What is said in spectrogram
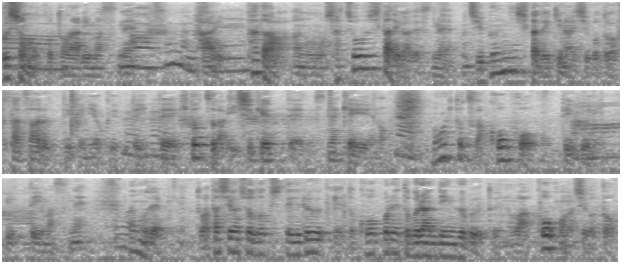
部署も異なりますね。あそうなんですね、はい、ただあの社長自体がですね自分にしかできない仕事が2つあるっていうふうによく言っていて、うんうん、1つが意思決定ですね経営の、はい、もう1つが広報っていうふうに言っていますね。なので、えっと、私が所属している、えっと、コーポレートブランディング部というのは広報の仕事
